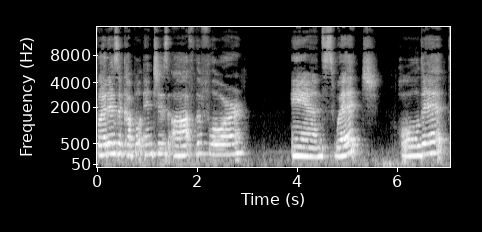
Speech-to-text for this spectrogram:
Foot is a couple inches off the floor. And switch, hold it.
